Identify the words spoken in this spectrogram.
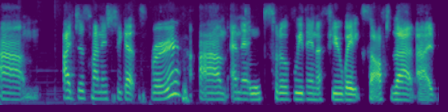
um, I just managed to get through. Um, and then, sort of within a few weeks after that, I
